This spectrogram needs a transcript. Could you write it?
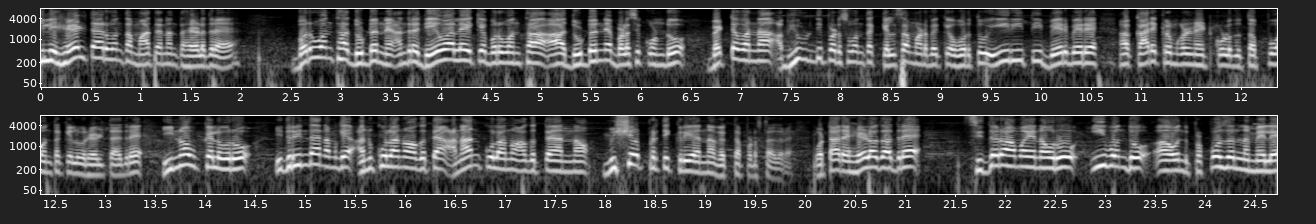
ಇಲ್ಲಿ ಹೇಳ್ತಾ ಇರುವಂಥ ಮಾತೇನಂತ ಹೇಳಿದ್ರೆ, ಬರುವಂಥ ದುಡ್ಡನ್ನೇ, ಅಂದರೆ ದೇವಾಲಯಕ್ಕೆ ಬರುವಂಥ ಆ ದುಡ್ಡನ್ನೇ ಬಳಸಿಕೊಂಡು ಬೆಟ್ಟವನ್ನು ಅಭಿವೃದ್ಧಿಪಡಿಸುವಂಥ ಕೆಲಸ ಮಾಡಬೇಕೇ ಹೊರತು ಈ ರೀತಿ ಬೇರೆ ಬೇರೆ ಕಾರ್ಯಕ್ರಮಗಳನ್ನ ಇಟ್ಕೊಳ್ಳೋದು ತಪ್ಪು ಅಂತ ಕೆಲವರು ಹೇಳ್ತಾ ಇದ್ದಾರೆ ಇನ್ನೂ ಕೆಲವರು ಇದರಿಂದ ನಮಗೆ ಅನುಕೂಲನೂ ಆಗುತ್ತೆ, ಅನಾನುಕೂಲನೂ ಆಗುತ್ತೆ ಅನ್ನೋ ಮಿಶ್ರ ಪ್ರತಿಕ್ರಿಯೆಯನ್ನು ವ್ಯಕ್ತಪಡಿಸ್ತಾ ಇದ್ದಾರೆ. ಒಟ್ಟಾರೆ ಹೇಳೋದಾದರೆ, ಸಿದ್ದರಾಮಯ್ಯನವರು ಈ ಒಂದು ಒಂದು ಪ್ರಪೋಸಲ್ನ ಮೇಲೆ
